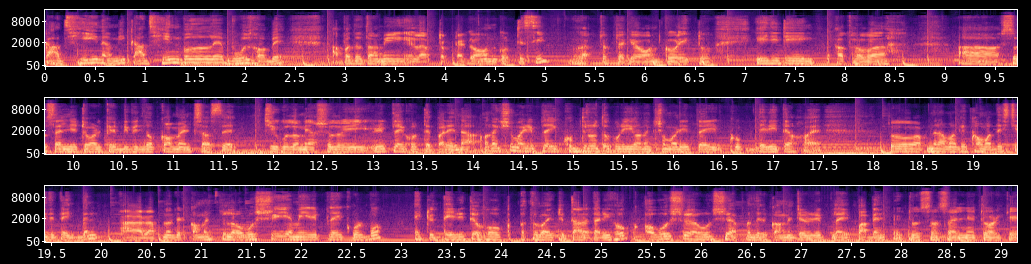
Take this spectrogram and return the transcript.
কাজহীন আমি। কাজহীন বললে ভুল হবে। আপাতত আমি ল্যাপটপটাকে অন করতেছি। ল্যাপটপটাকে অন করে একটু এডিটিং অথবা সোশ্যাল নেটওয়ার্কের বিভিন্ন কমেন্টস আছে, যেগুলো আমি আসলে রিপ্লাই করতে পারি না। অনেক সময় রিপ্লাই খুব দ্রুত করি, অনেক সময় রিপ্লাই খুব দেরিতে হয়। তো আপনারা আমাকে ক্ষমা দৃষ্টিতে দেখবেন। আর আপনাদের কমেন্টগুলো অবশ্যই আমি রিপ্লাই করব। একটু দেরিতে হোক অথবা একটু তাড়াতাড়ি হোক, অবশ্যই অবশ্যই আপনাদের কমেন্টের রিপ্লাই পাবেন। একটু সোশ্যাল নেটওয়ার্কে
